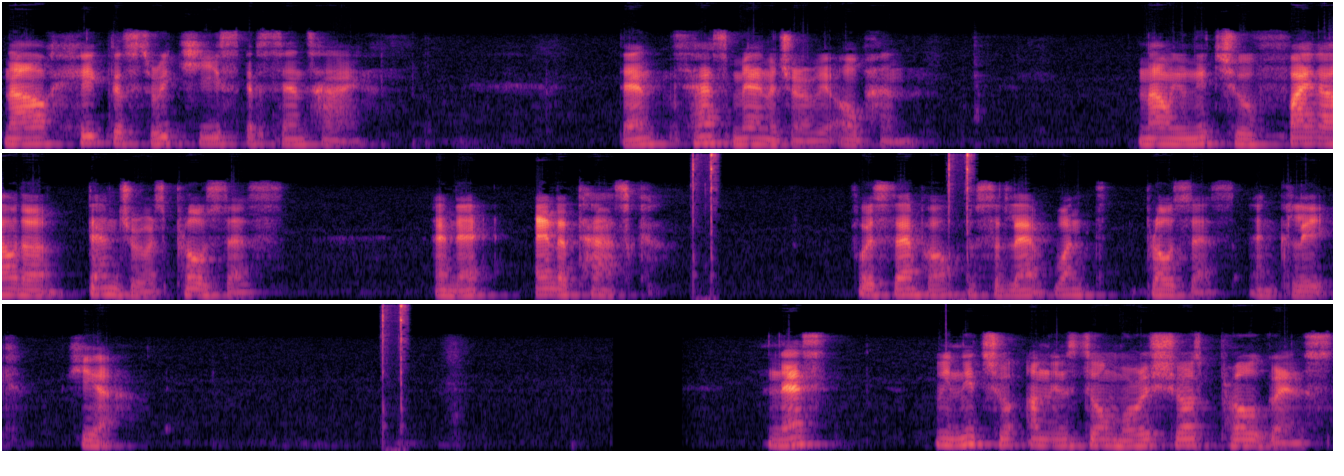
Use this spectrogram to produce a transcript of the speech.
Now hit the three keys at the same time. Then Task Manager will open. Now you need to find out the dangerous process and then end the task. For example, you select one process and click here. Next, we need to uninstall malicious programs.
